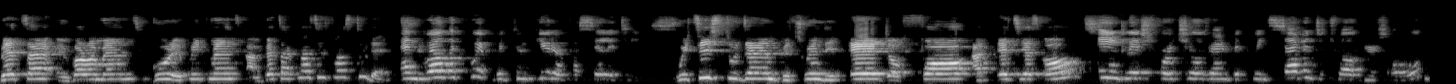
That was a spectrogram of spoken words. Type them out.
better environment, good equipment, and better classes for students. And well equipped with computer facilities. We teach students between the age of 4 and 8 years old. English for children between 7 to 12 years old.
